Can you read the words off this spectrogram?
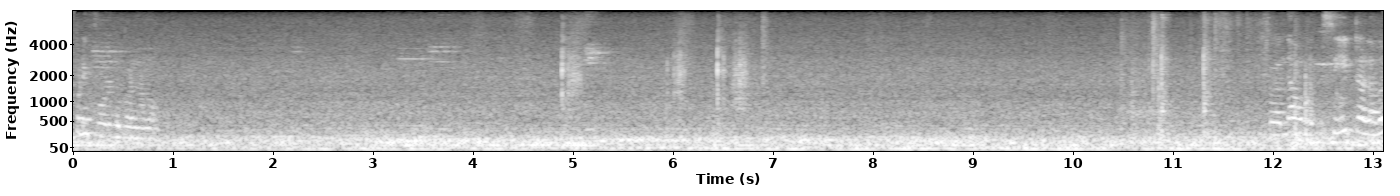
これフォこれなの இப்போ வந்து அவங்களுக்கு சீட் அளவு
